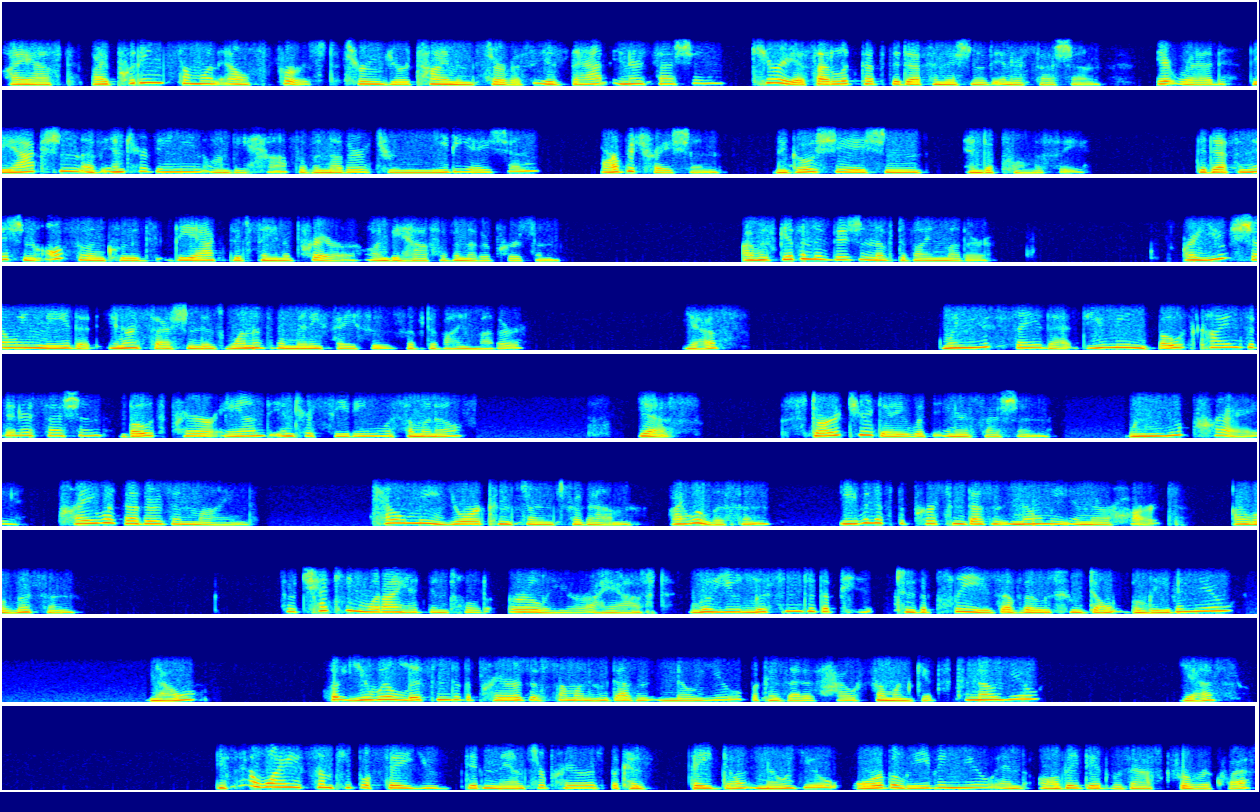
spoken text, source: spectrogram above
I asked, by putting someone else first through your time and service, is that intercession? Curious, I looked up the definition of intercession. It read, the action of intervening on behalf of another through mediation, arbitration, negotiation, and diplomacy. The definition also includes the act of saying a prayer on behalf of another person. I was given a vision of Divine Mother are you showing me that intercession is one of the many faces of Divine Mother? Yes. When you say that, do you mean both kinds of intercession, both prayer and interceding with someone else? Yes. Start your day with intercession. When you pray, pray with others in mind. Tell me your concerns for them. I will listen. Even if the person doesn't know me in their heart, I will listen. So, checking what I had been told earlier, I asked, Will you listen to the, to the pleas of those who don't believe in you? No. But you will listen to the prayers of someone who doesn't know you because that is how someone gets to know you? Yes. Is that why some people say you didn't answer prayers because they don't know you or believe in you and all they did was ask for requests?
